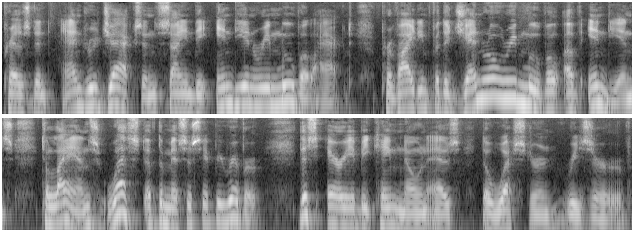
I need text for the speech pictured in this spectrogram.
President Andrew Jackson signed the Indian Removal Act, providing for the general removal of Indians to lands west of the Mississippi River. This area became known as the Western Reserve.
